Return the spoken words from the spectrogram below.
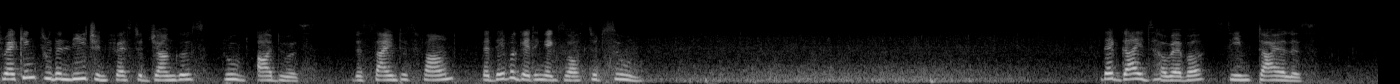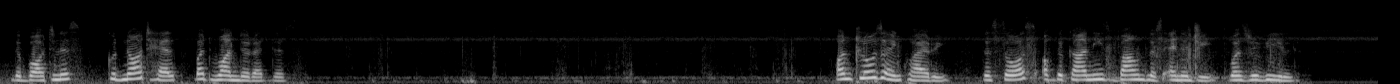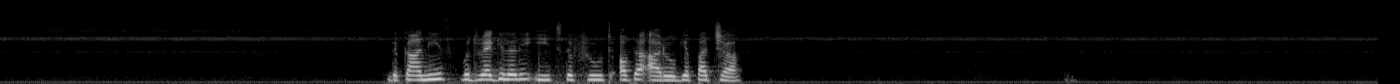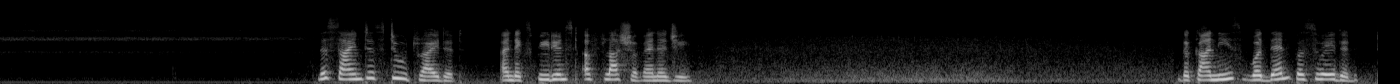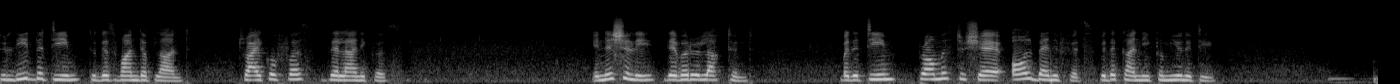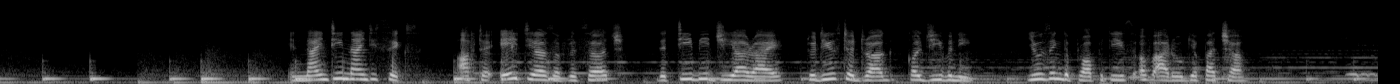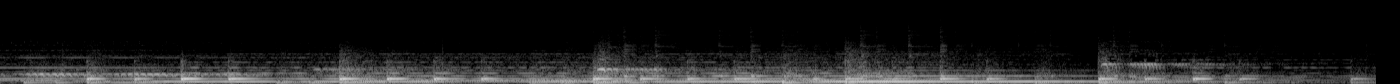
Trekking through the leech infested jungles proved arduous. The scientists found that they were getting exhausted soon. Their guides, however, seemed tireless. The botanists could not help but wonder at this. On closer inquiry, the source of the Kani's boundless energy was revealed. The Kanis would regularly eat the fruit of the Arogya Pacha. The scientists too tried it and experienced a flush of energy. The Kanis were then persuaded to lead the team to this wonder plant, Trichopus zeylanicus. Initially, they were reluctant, but the team promised to share all benefits with the Kani community. In 1996, after eight years of research, the TBGRI produced a drug called Jeevani, using the properties of Arogya Pacha.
